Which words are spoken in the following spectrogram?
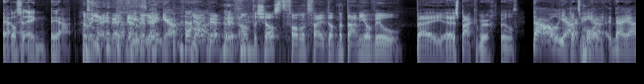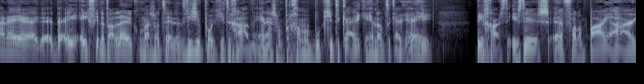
ja, Dat is ja. eng. Ja. Nou, maar jij werd, Ja, jij, eng, ja. jij werd net enthousiast van het feit dat Nathaniel Wil bij eh, Spakenburg speelt. Nou ja, Dat is mooi. ja, nou ja, nee, eh, de- de- ik vind het dan leuk om naar zo'n tweede divisiepotje te gaan en naar zo'n programmaboekje te kijken en dan te kijken, hé, hey, die gast is dus eh, van een paar jaar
